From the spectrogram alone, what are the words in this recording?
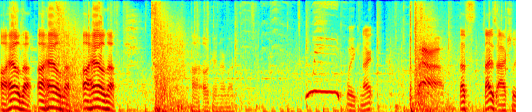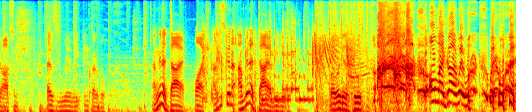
Oh hell no. Oh hell no. Oh hell no. Ah, okay, never mind. Whee! Wait, can I? Ah! That's that is actually awesome. That is literally incredible. I'm gonna die. Watch. I'm just gonna I'm gonna die immediately. But look at this dude. oh my god, wait, what wait what?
